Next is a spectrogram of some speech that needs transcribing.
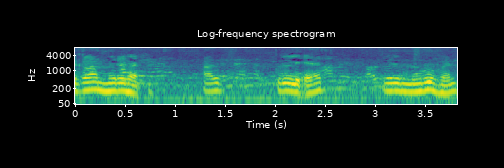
இதுக்கெல்லாம் முருகன் அது பிள்ளையார் இது முருகன்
